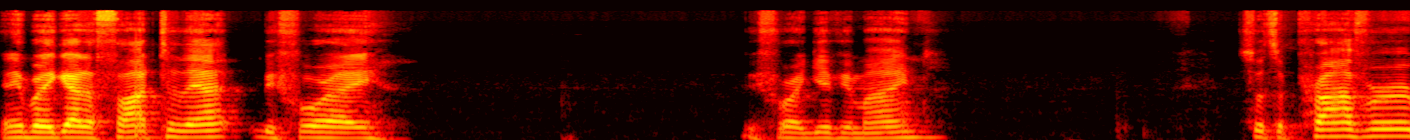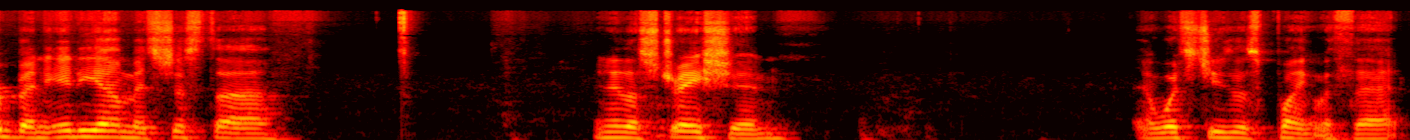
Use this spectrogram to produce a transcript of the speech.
Anybody got a thought to that before I before I give you mine? So it's a proverb, an idiom. It's just a an illustration. And what's Jesus' point with that?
